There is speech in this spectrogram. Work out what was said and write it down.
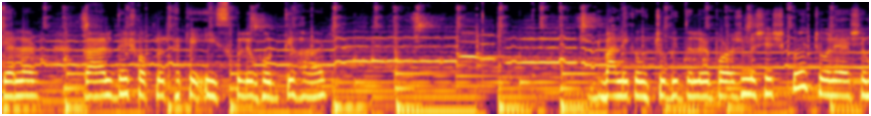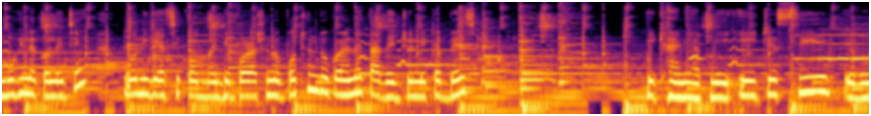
জেলার গার্লদের স্বপ্ন থাকে এই স্কুলে ভর্তি হওয়ার। বালিকা উচ্চ বিদ্যালয়ের পড়াশোনা শেষ করে চলে আসে মহিলা কলেজে। উনি গেছে কম্বাইন্ডে পড়াশোনা পছন্দ করে না, তাদের জন্য এটা বেস্ট এখানে আপনি এইচএসসি এবং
